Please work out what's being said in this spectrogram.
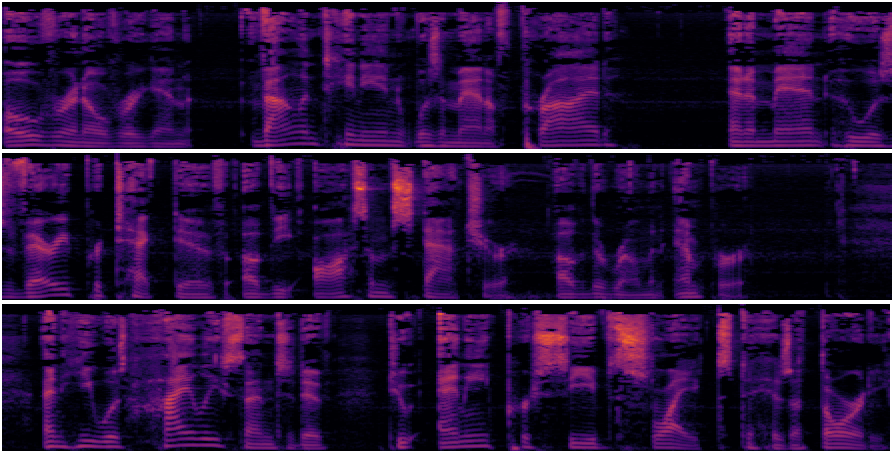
over and over again, Valentinian was a man of pride and a man who was very protective of the awesome stature of the Roman emperor. And he was highly sensitive to any perceived slights to his authority.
